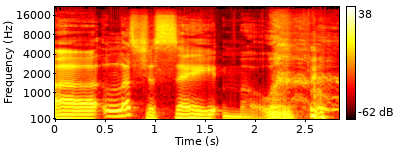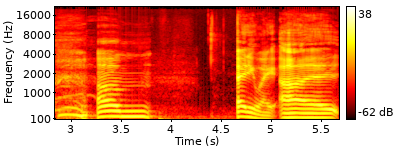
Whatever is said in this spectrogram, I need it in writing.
Uh, let's just say Mo. um, anyway, uh,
